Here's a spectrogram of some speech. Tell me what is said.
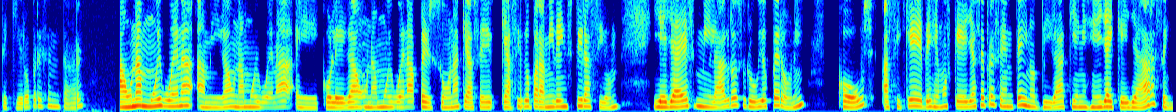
Te quiero presentar a una muy buena amiga, una muy buena eh, colega, una muy buena persona que, hace, que ha sido para mí de inspiración. Y ella es Milagros Rubio Peroni, coach. Así que dejemos que ella se presente y nos diga quién es ella y qué ella hace.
